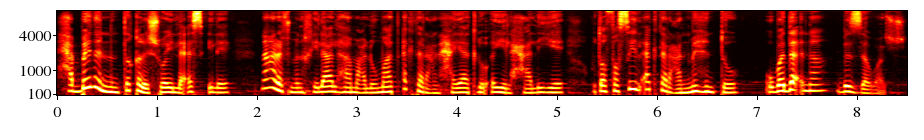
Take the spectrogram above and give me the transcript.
حبينا ننتقل شوي لأسئلة نعرف من خلالها معلومات أكثر عن حياة لؤي الحالية وتفاصيل أكثر عن مهنته وبدأنا بالزواج.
